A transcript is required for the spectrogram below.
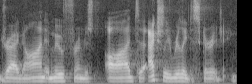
drag on, it moved from just odd to actually really discouraging.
